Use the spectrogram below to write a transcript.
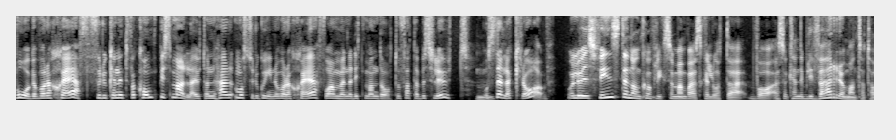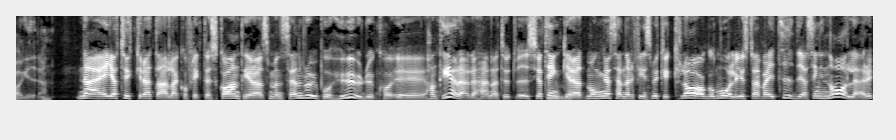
Våga vara chef, för du kan inte vara kompis med alla, utan här måste du gå in och vara chef och använda ditt mandat och fatta beslut mm. och ställa krav. Och Louise, finns det någon konflikt som man bara ska låta vara, alltså kan det bli värre om man tar tag i den? Nej, jag tycker att alla konflikter ska hanteras, men sen beror det på hur du eh, hanterar det här naturligtvis. Jag tänker mm. att många sen när det finns mycket klagomål, just det här i tidiga signaler,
